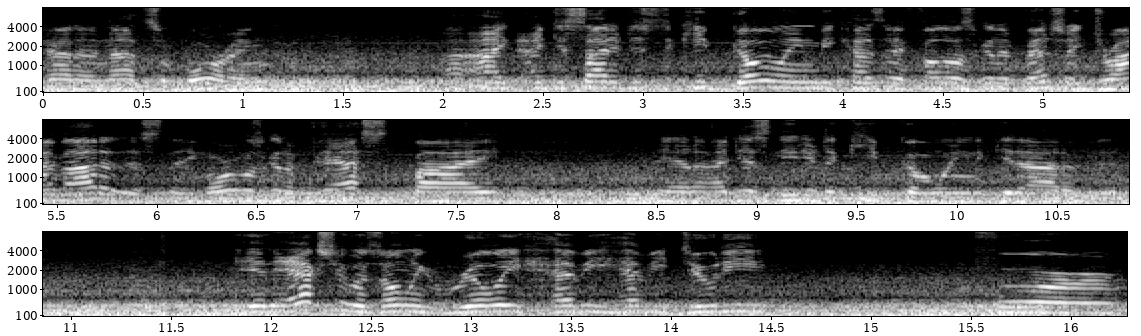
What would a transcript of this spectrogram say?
kind of not so boring. I, I, decided just to keep going because I felt I was going to eventually drive out of this thing, or it was going to pass by, and I just needed to keep going to get out of it. It actually was only really heavy, heavy duty for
